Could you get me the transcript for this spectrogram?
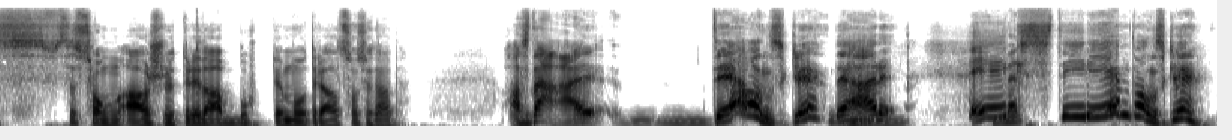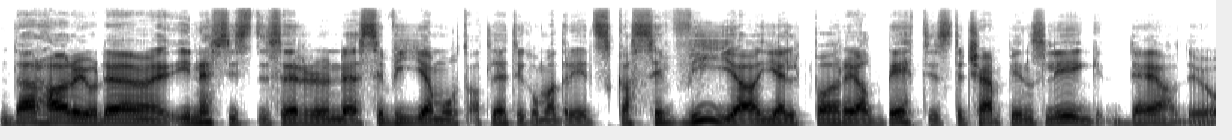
sesongavslutter de da borte mot Real Sociedad. Altså, det er Det er vanskelig. Det er ekstremt vanskelig. Der har du jo det i nest siste serierunde, Sevilla mot Atletico Madrid. Skal Sevilla hjelpe Real Betis til Champions League? Det hadde jo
